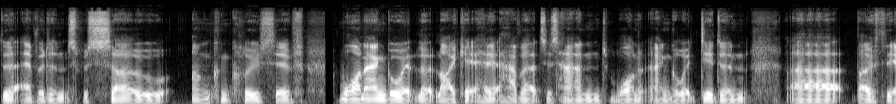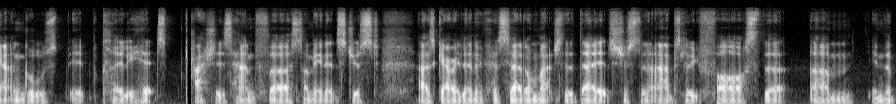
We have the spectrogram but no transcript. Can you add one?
the evidence was so unconclusive. One angle it looked like it hit Havertz's hand, one angle it didn't. Uh, both the angles it clearly hits Cash's hand first. I mean, it's just as Gary Lineker said on Match of the Day, it's just an absolute farce that um, in the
